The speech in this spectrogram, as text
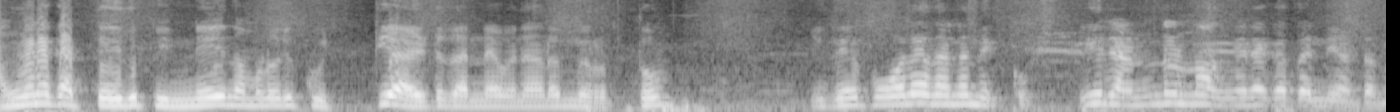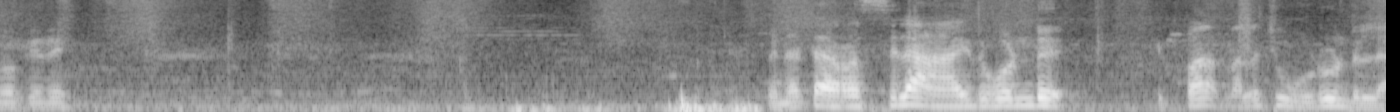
അങ്ങനെ കട്ട് ചെയ്ത് പിന്നെയും നമ്മളൊരു കുറ്റിയായിട്ട് തന്നെ അവനവിടെ നിർത്തും. ഇതേപോലെ തന്നെ നിൽക്കും. ഈ രണ്ടെണ്ണം അങ്ങനെയൊക്കെ തന്നെയാണ് കേട്ടോ നോക്കിയത്. പിന്നെ ടെറസിലായതുകൊണ്ട് ഇപ്പം നല്ല ചൂടുണ്ടല്ല.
